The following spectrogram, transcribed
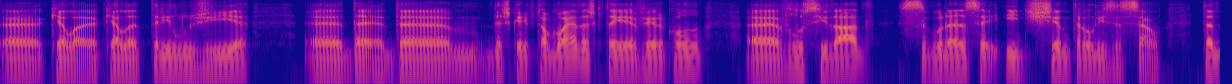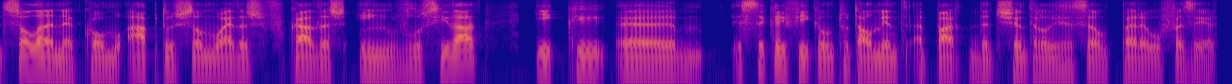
ah, aquela, aquela trilogia da, da, das criptomoedas que tem a ver com velocidade, segurança e descentralização. Tanto Solana como Aptos são moedas focadas em velocidade e que sacrificam totalmente a parte da descentralização para o fazer.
